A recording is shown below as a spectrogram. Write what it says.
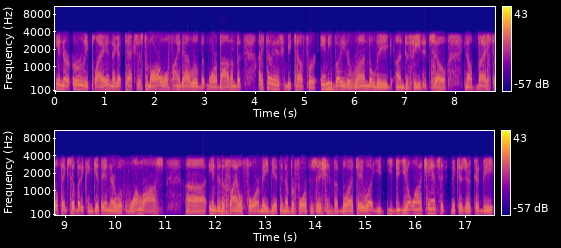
in their early play, and they got Texas tomorrow. We'll find out a little bit more about them, but I still think it's going to be tough for anybody to run the league undefeated. So, you know, but I still think somebody can get in there with one loss uh, into the Final Four, maybe at the number four position. But boy, I tell you what, you you, do, you don't want to chance it because there could be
